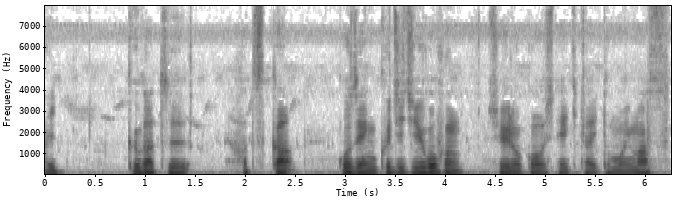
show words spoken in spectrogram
はい、9月20日午前9時15分収録をしていきたいと思います。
